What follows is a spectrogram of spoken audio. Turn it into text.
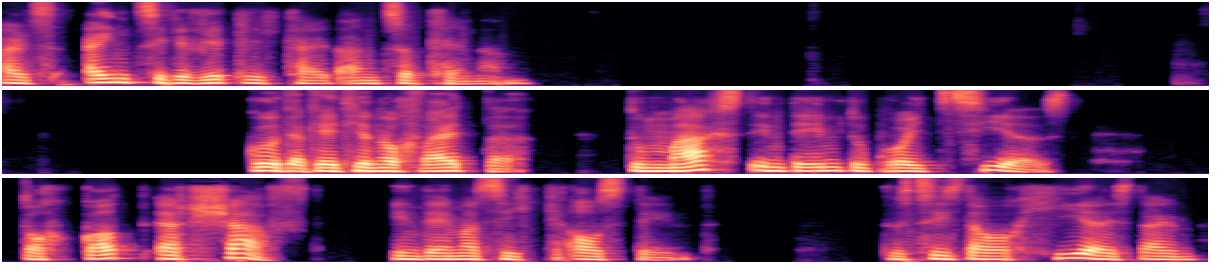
als einzige Wirklichkeit anzuerkennen. Gut, er geht hier noch weiter. Du machst, indem du projizierst, doch Gott erschafft, indem er sich ausdehnt. Du siehst auch hier ist ein,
